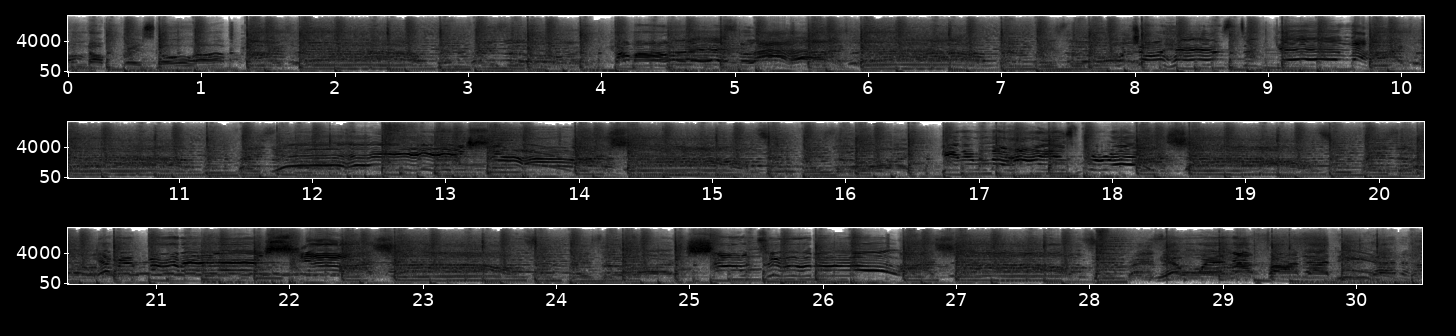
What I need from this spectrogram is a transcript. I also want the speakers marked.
Speaker 1: sound of praise go Yeah.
